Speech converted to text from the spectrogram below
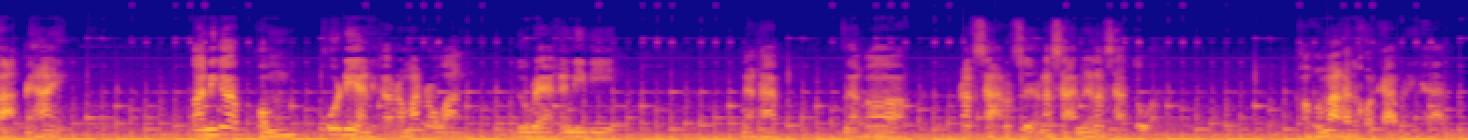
ฝากไปให้ ตอนนี้ก็ผมพูดได้อย่างนึงครับระมัดระวังดูแลกันดีๆนะครับ แล้วก็รักษารักษารักษาเนื้อรักษาตัว ขอบคุณมากครับทุกคนครับสวัสดีครับ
